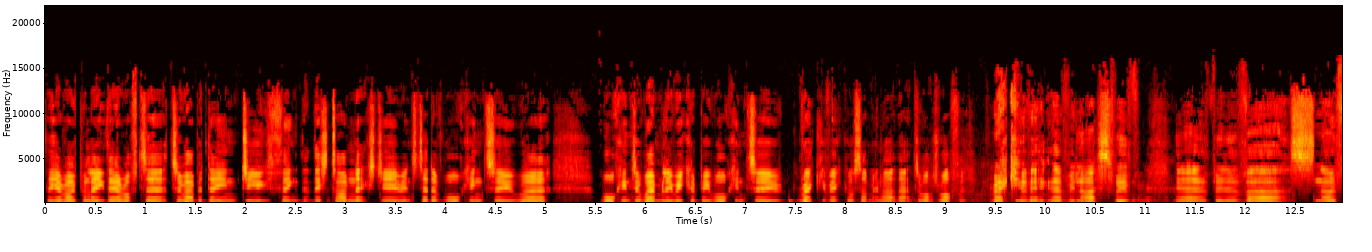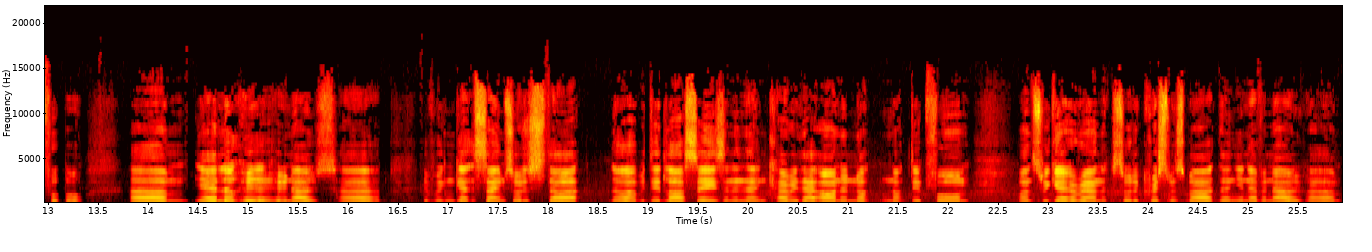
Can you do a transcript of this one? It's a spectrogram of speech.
the Europa League. They're off to, to Aberdeen. Do you think that this time next year, instead of walking to uh, walking to Wembley, we could be walking to Reykjavik or something like that to watch Watford? Reykjavik, that'd be nice. We've yeah, a bit of uh, snow football. Um, yeah, look, who, who knows? Uh, if we can get the same sort of start like we did last season and then carry that on and not, not dip form once we get around the sort of Christmas mark, then you never know. Um,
